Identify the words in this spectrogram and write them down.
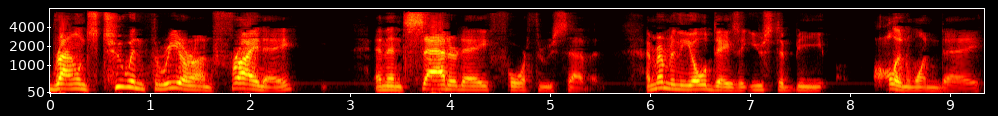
rounds two and three are on Friday, and then Saturday, four through seven. I remember in the old days, it used to be all in one day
